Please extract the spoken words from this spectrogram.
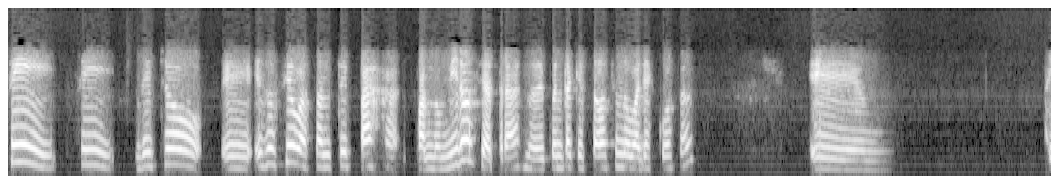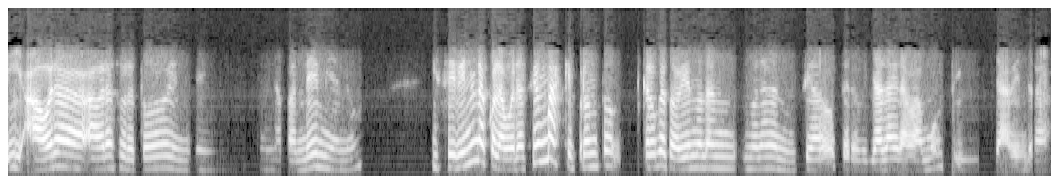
Sí, sí. De hecho, eh, eso ha sido bastante paja. Cuando miro hacia atrás me doy cuenta que he estado haciendo varias cosas. Eh, y ahora, ahora sobre todo en, la pandemia, ¿no? Y se viene una colaboración más que pronto, creo que todavía no la, han, no la han anunciado, pero ya la grabamos y ya vendrá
